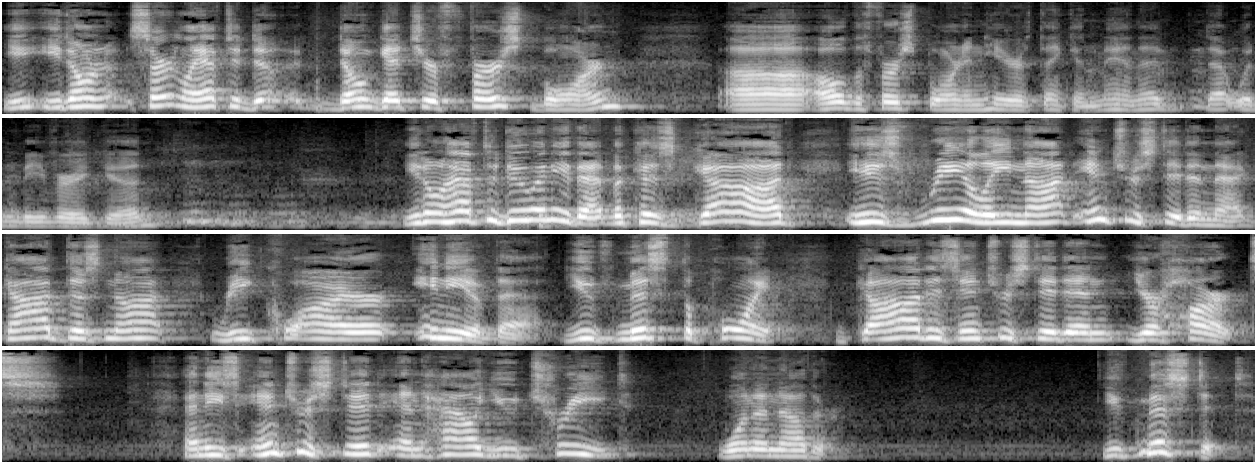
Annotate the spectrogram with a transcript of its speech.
You, you don't certainly have to do, don't get your firstborn. Uh, all the firstborn in here thinking, man, that, that wouldn't be very good. You don't have to do any of that because God is really not interested in that. God does not require any of that. You've missed the point. God is interested in your hearts, and He's interested in how you treat one another. You've missed it.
